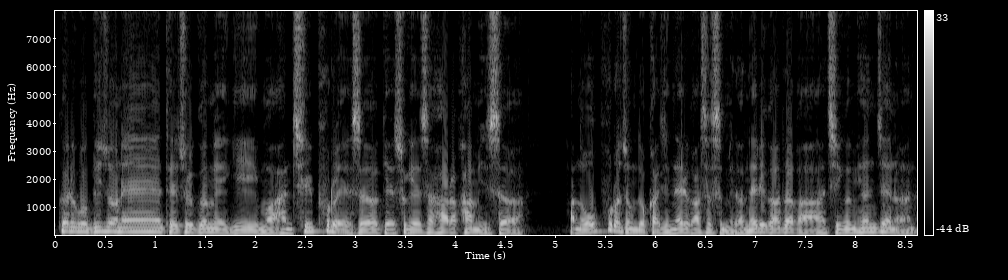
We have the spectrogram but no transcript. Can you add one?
그리고 기존의 대출 금액이 뭐 한 7%에서 계속해서 하락하면서 한 5% 정도까지 내려갔었습니다. 내려가다가 지금 현재는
